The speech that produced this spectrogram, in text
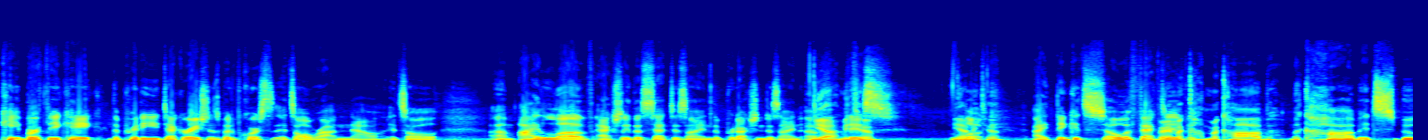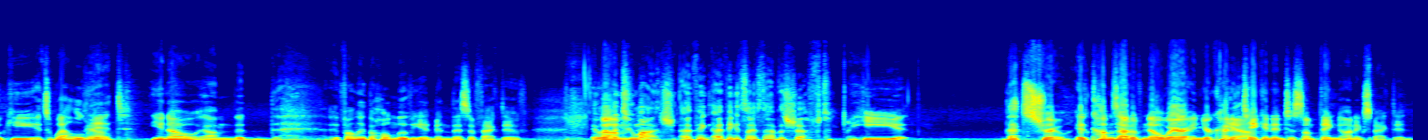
cake, birthday cake, the pretty decorations, but of course, it's all rotten now. It's all. Um, I love actually the set design, the production design of Yeah, me too. this Yeah, me too. I think it's so effective. Very It- maca- macabre. macabre. It's spooky. It's well Yeah. Mm-hmm. lit. You know, um, the, the- if only the whole movie had been this effective. It would have Um, been too much. I think. I think it's nice to have the shift. He, that's true. It comes out of nowhere, and you're kind Yeah. of taken into something unexpected.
